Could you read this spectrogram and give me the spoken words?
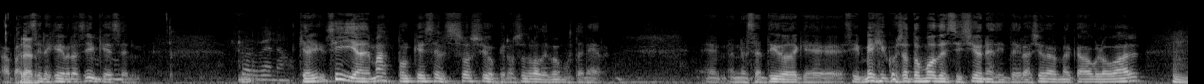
aparece Claro. el eje de Brasil, que es el, Que ordena. que, sí, y además porque es el socio que nosotros debemos tener. En, en el sentido de que si México ya tomó decisiones de integración al mercado global, Mm.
